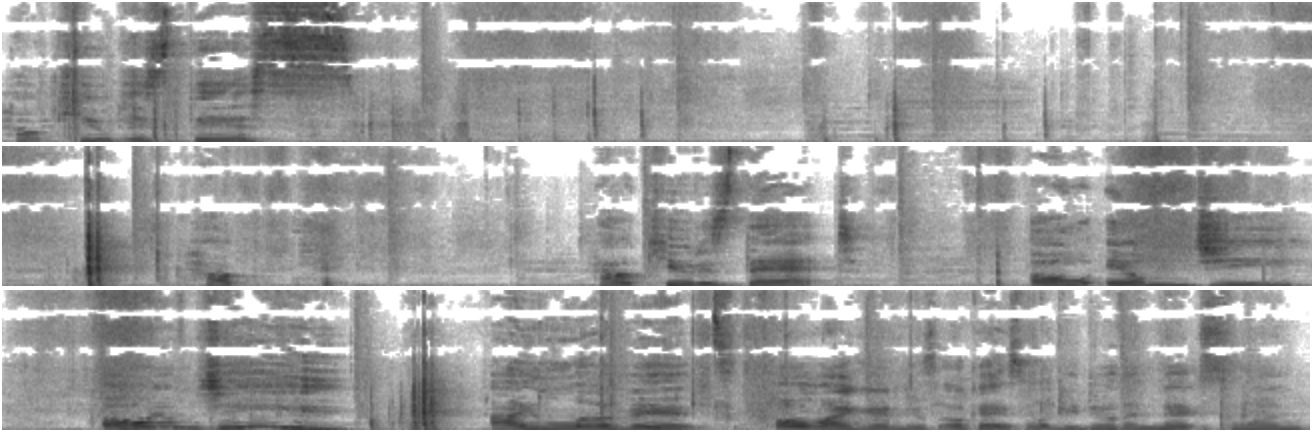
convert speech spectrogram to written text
How cute is this? How, how cute is that? OMG. OMG. I love it. Oh my goodness. Okay, so let me do the next one.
